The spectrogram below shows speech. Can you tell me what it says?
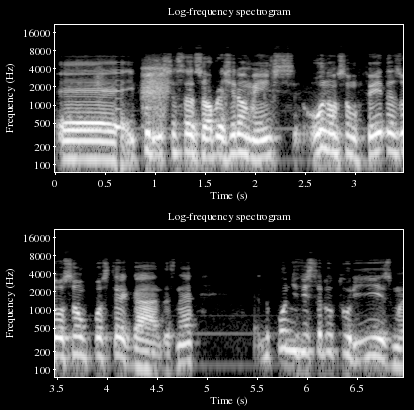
é, e por isso essas obras geralmente ou não são feitas ou são postergadas, né? Do ponto de vista do turismo,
